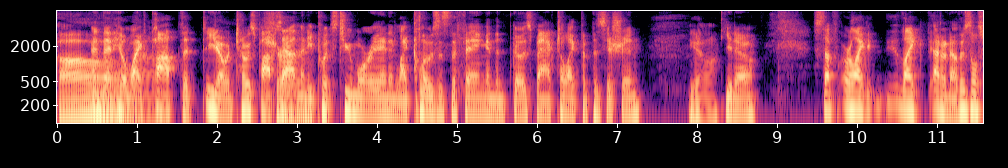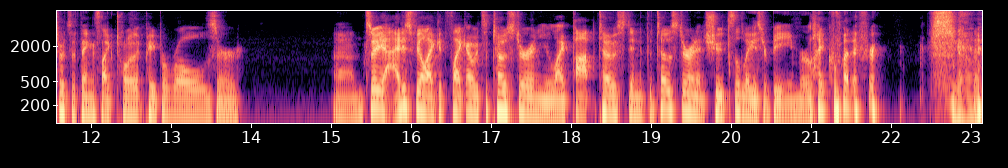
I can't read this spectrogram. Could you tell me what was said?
Oh. and then he'll like oh, pop the you know, toast pops out, and then he puts two more in and like closes the thing, and then goes back to like the position. Yeah. You know, stuff or like like I don't know. There's all sorts of things like toilet paper rolls or. Um, so yeah, I just feel like it's like oh, it's a toaster, and you like pop toast into the toaster, and it shoots the laser beam or like whatever. Yeah.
